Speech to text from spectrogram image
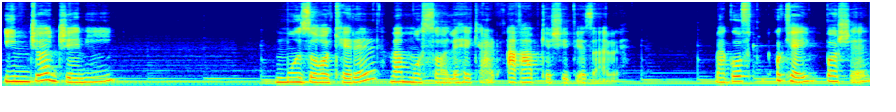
اینجا جنی مذاکره و مصالحه کرد. عقب کشید یه ذره. و گفت اوکی باشه.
